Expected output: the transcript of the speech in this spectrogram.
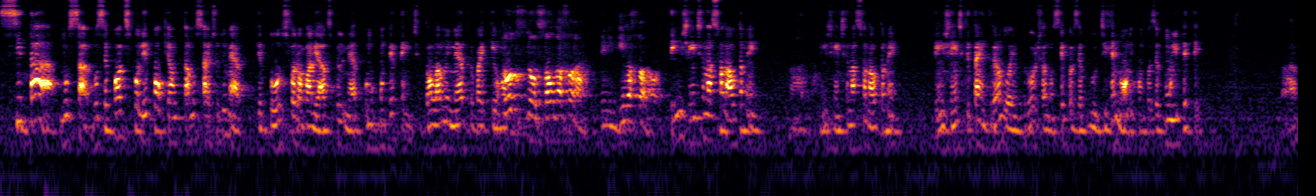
Se está no você pode escolher qualquer um que está no site do Imetro, porque todos foram avaliados pelo Imetro como competente. Então lá no Imetro vai ter uma. Todos não são nacionais, não tem ninguém nacional. Tem gente nacional também. Ah, tá. Tem gente nacional também. Tem gente que está entrando ou entrou, já não sei, por exemplo, de renome, como por exemplo um IPT. Tá?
